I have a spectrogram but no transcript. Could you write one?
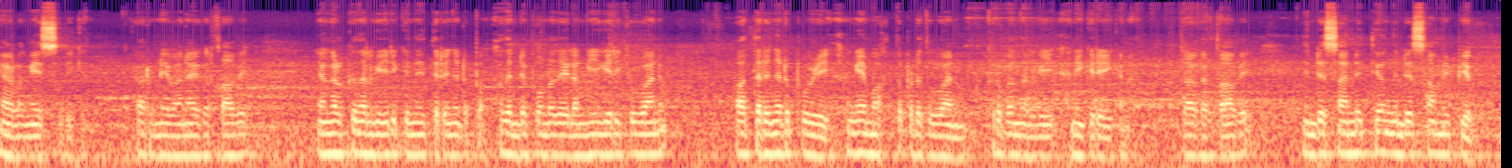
ഞങ്ങൾ അങ്ങേ സ്തുതിക്കുന്നു കാരുണ്യവാനായ കർത്താവെ ഞങ്ങൾക്ക് നൽകിയിരിക്കുന്ന ഈ തിരഞ്ഞെടുപ്പ് അതിന്റെ പൂർണതയിൽ അംഗീകരിക്കുവാനും ആ തിരഞ്ഞെടുപ്പ് വഴി അങ്ങേ മഹത്വപ്പെടുത്തുവാനും കൃപ നൽകി അനുഗ്രഹിക്കണം. കർത്താവെ നിന്റെ സാന്നിധ്യവും നിന്റെ സാമീപ്യവും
